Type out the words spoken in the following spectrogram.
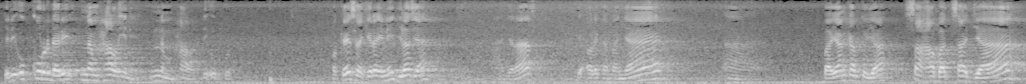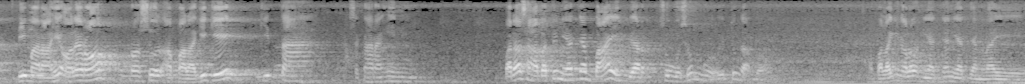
Jadi ukur dari enam hal ini, enam hal diukur. Oke, saya kira ini jelas ya. Nah, jelas. Ya, oleh karenanya, nah, bayangkan tuh ya, sahabat saja dimarahi oleh roh Rasul, apalagi ki, kita sekarang ini. Padahal sahabat itu niatnya baik, biar sungguh-sungguh itu nggak bohong. Apalagi kalau niatnya niat yang lain.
